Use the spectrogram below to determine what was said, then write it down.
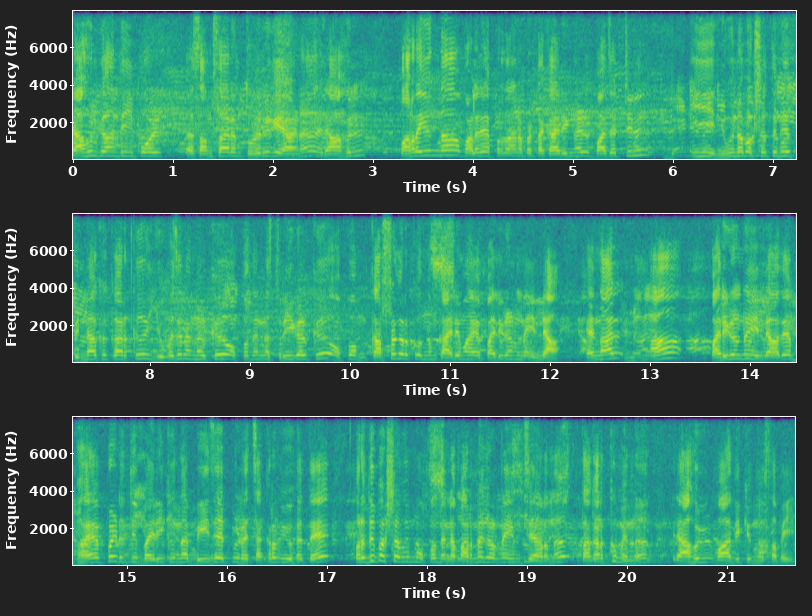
രാഹുൽ ഗാന്ധി ഇപ്പോൾ സംസാരം തുടരുകയാണ്. രാഹുൽ പറയുന്ന വളരെ പ്രധാനപ്പെട്ട കാര്യങ്ങൾ ബജറ്റിൽ ഈ ന്യൂനപക്ഷത്തിന് പിന്നാക്കക്കാർക്ക് യുവജനങ്ങൾക്ക് ഒപ്പം തന്നെ സ്ത്രീകൾക്ക് ഒപ്പം കർഷകർക്കൊന്നും കാര്യമായ പരിഗണനയില്ല. എന്നാൽ ആ പരിഗണനയില്ലാതെ ഭയപ്പെടുത്തി ഭരിക്കുന്ന ബി ജെ പിയുടെ ചക്രവ്യൂഹത്തെ പ്രതിപക്ഷവും ഒപ്പം തന്നെ ഭരണഘടനയും ചേർന്ന് തകർക്കുമെന്ന് രാഹുൽ വാദിക്കുന്നു സഭയിൽ.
